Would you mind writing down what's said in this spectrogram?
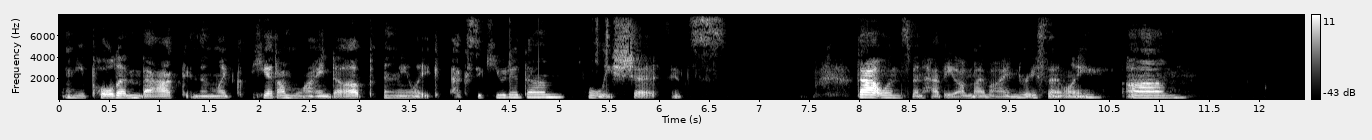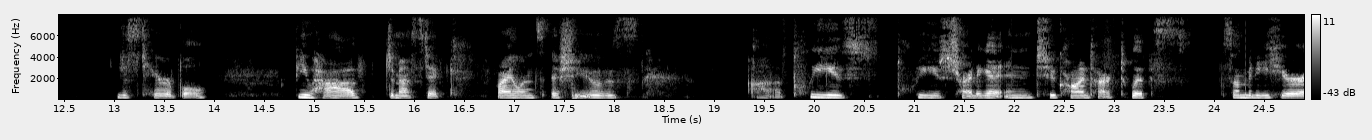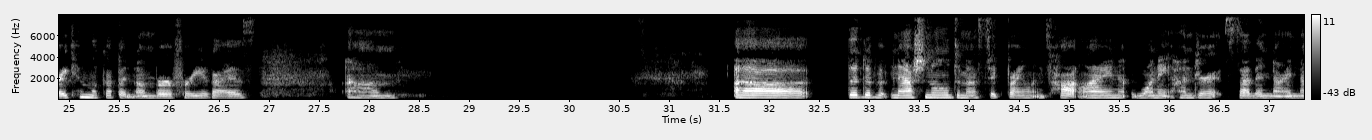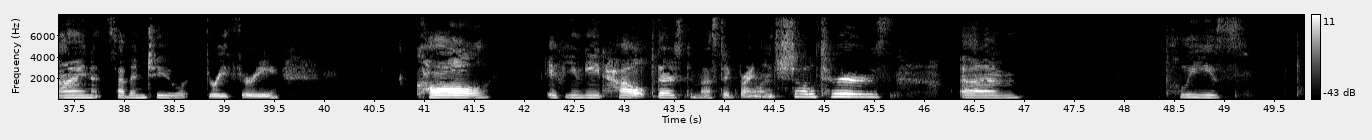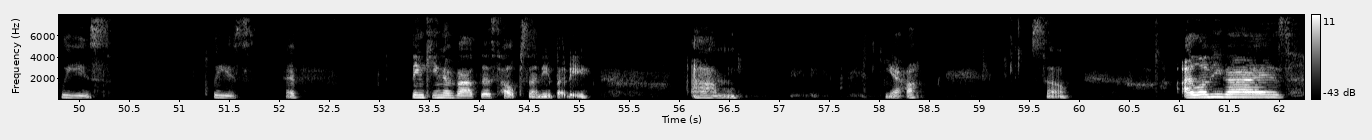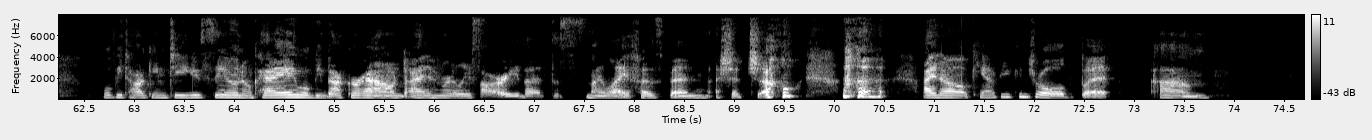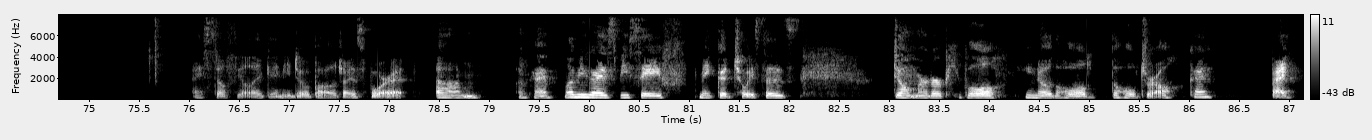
and he pulled him back and then, like, he had them lined up and he, like, executed them. Holy shit. It's, that one's been heavy on my mind recently. Um, just terrible. If you have domestic violence issues, uh, please, please try to get into contact with somebody here. I can look up a number for you guys. Um, uh, the National Domestic Violence Hotline, 1 800 799 7233. Call if you need help. There's domestic violence shelters. Um, please please, please, if thinking about this helps anybody. Um, yeah. So I love you guys. We'll be talking to you soon, okay? We'll be back around. I'm really sorry that this my life has been a shit show. I know, can't be controlled, but um I still feel like I need to apologize for it. Um okay. Love you guys. Be safe. Make good choices. Don't murder people. You know the whole the whole drill, okay? Bye.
